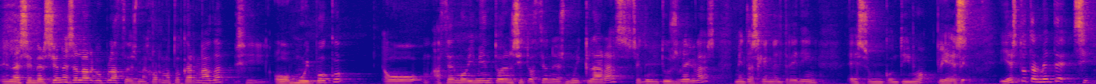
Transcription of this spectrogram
En las inversiones a largo plazo es mejor no tocar nada Sí. o muy poco o hacer movimiento en situaciones muy claras según tus reglas, mientras que en el trading es un continuo y es, y es totalmente... Si,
